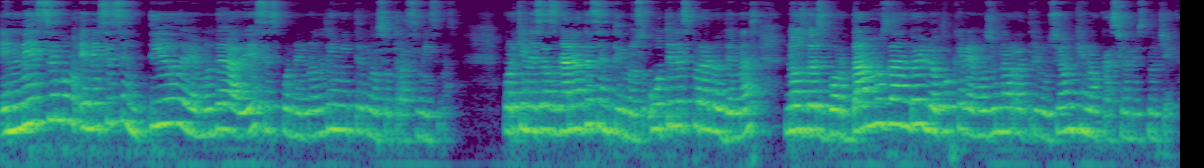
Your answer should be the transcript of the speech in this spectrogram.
En ese, en ese sentido debemos de a veces ponernos límites nosotras mismas, porque en esas ganas de sentirnos útiles para los demás nos desbordamos dando y luego queremos una retribución que en ocasiones no llega.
